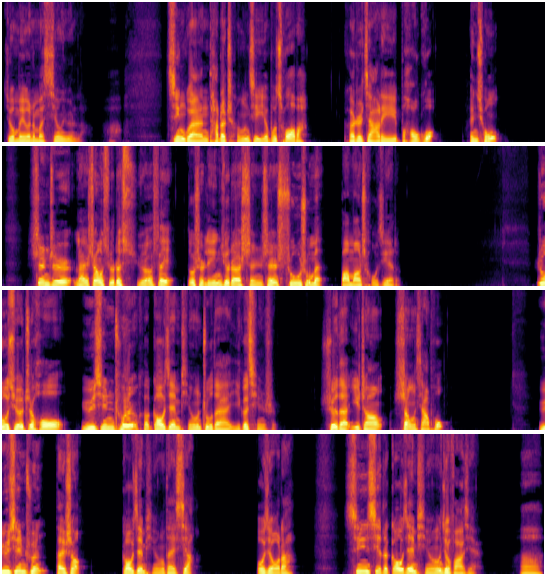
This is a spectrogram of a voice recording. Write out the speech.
就没有那么幸运了啊。尽管他的成绩也不错吧，可是家里不好过，很穷，甚至来上学的学费都是邻居的婶婶、叔叔们帮忙筹借的。入学之后，于新春和高建平住在一个寝室。睡在一张上下铺，于新春在上，高建平在下。不久的，心细的高建平就发现，啊，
